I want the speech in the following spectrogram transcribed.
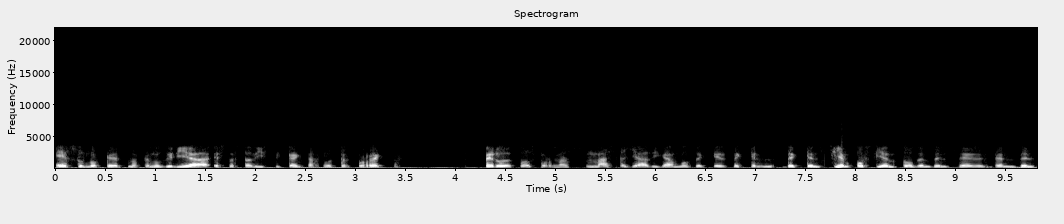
eso es lo que lo que nos diría esta estadística en caso de ser correcta. Pero de todas formas, más allá, digamos, de que de que el, de que el 100% del, del, del, del,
